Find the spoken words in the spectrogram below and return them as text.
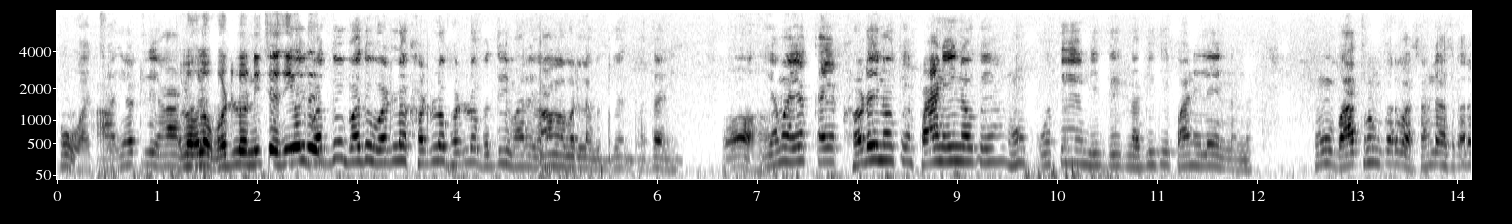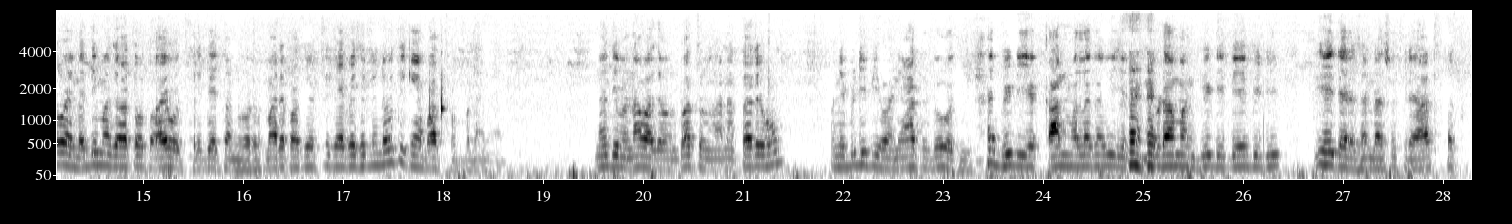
શું વાત છે? જેટલી આ ઓલો ઓલો વડલો નીચે છે બધું બધું? વડલો ખડલો ફડલો બધું મારે વાવા વડલા બધું ઓહો. એમાં એક કાંઈ ખડે નહોતું પાણી નહોતું. હું પોતે નદી- નદીથી પાણી લઈને હું બાથરૂમ કરવા સંડાસ કરવા નદીમાં જતો તો આવ્યો ત્યારે બે ત્રણ વર્ષ મારે પાસે એટલી કેપેસિટી નહોતી ક્યાં બાથરૂમ બનાવવાની. નદીમાં નાવા જવાનું બાથરૂમ અને અત્યારે હું અને બીડી પીવાની આદત ધોતી બીડી એક કાનમાં લગાવી છે મોઢામાં બીડી બે બીડી. પીએ ત્યારે સંડા ઉતરે આઠ તક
